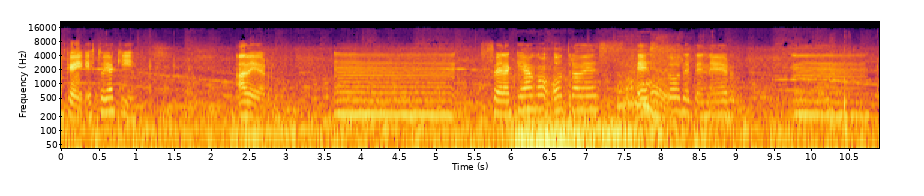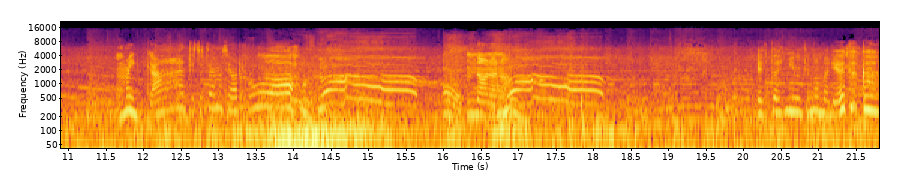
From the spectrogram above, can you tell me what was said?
Ok, estoy aquí. A ver. Mm, ¿Será que hago otra vez esto de tener... mm, oh my god, esto está demasiado rudo. No, no, no. Esta es mi última María de cacao.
